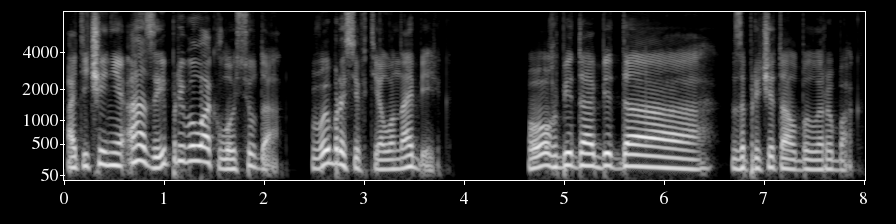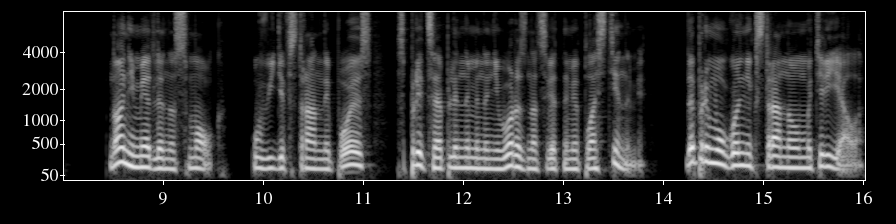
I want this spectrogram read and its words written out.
а течение Азы и приволокло сюда, выбросив тело на берег. «Ох, беда, беда!» — запричитал было рыбак. Но немедленно смолк, увидев странный пояс с прицепленными на него разноцветными пластинами, да прямоугольник странного материала,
